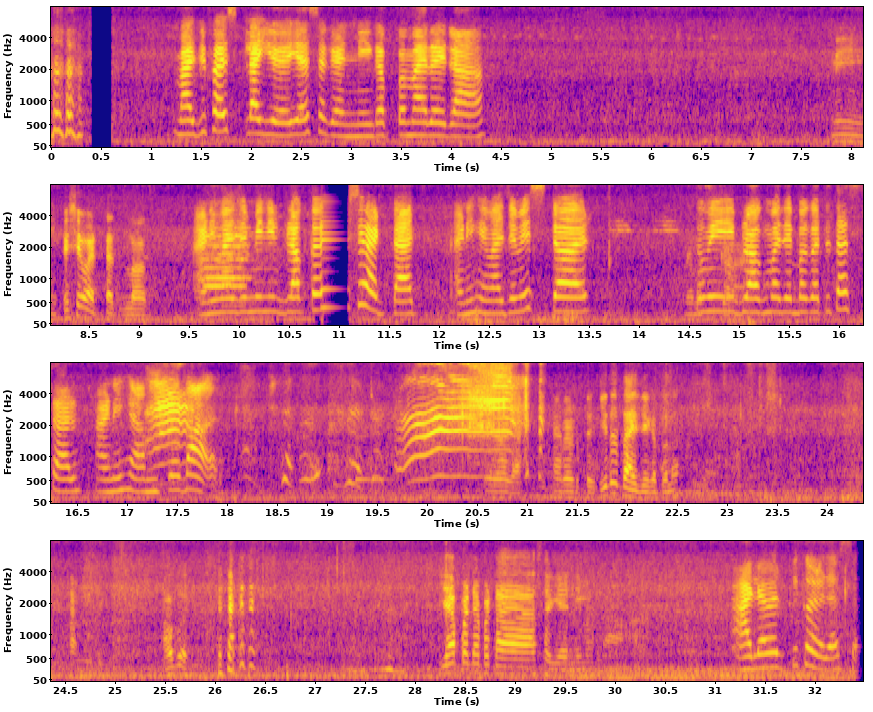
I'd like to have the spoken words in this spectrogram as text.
माझी first live आहे या सगळ्यांनी गप्पा मारायला. आणि कसे वाटतात ब्लॉग आणि माझे मिनी ब्लॉग कसे वाटतात? आणि हे माझे मिस्टर तुम्ही ब्लॉगमध्ये बघतच असाल. आणि हे आमचं बाळ. रडतोय? इथं जायचे का तुला? हो या पटापटा सगळ्यांनी म्हणा. आल्यावरती कळत असं.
